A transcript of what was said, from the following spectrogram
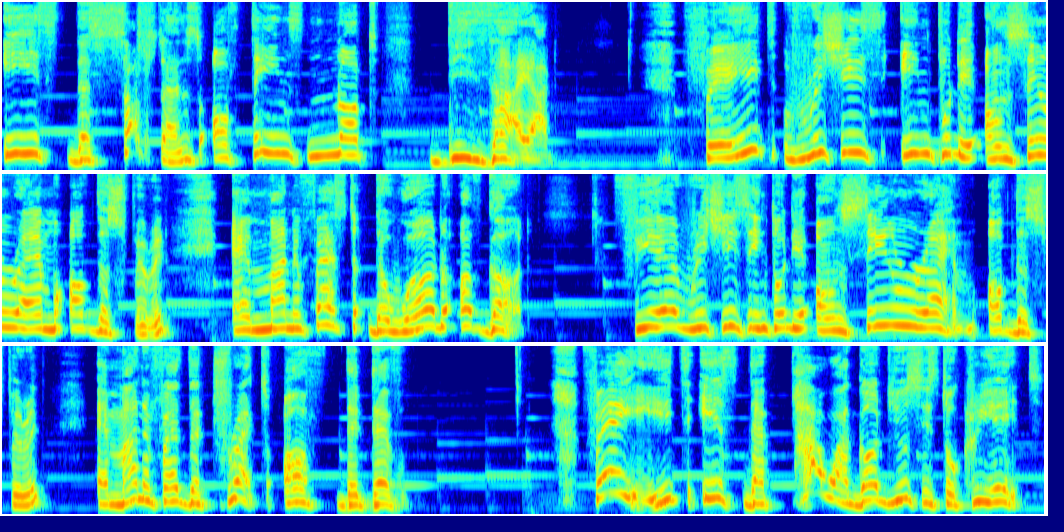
is the substance of things not desired. Faith reaches into the unseen realm of the spirit and manifests the word of God. Fear reaches into the unseen realm of the spirit and manifest the threat of the devil. Faith is the power God uses to create.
